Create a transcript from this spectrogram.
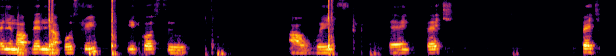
Let name up, let name that post stream equals to our weight, then fetch fetch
